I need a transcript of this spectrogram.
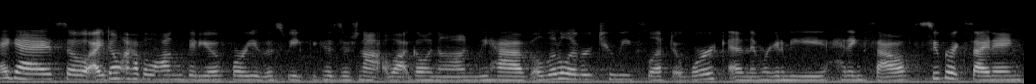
Hey guys, so I don't have a long video for you this week because there's not a lot going on. We have a little over two weeks left of work and then we're going to be heading south. Super exciting.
